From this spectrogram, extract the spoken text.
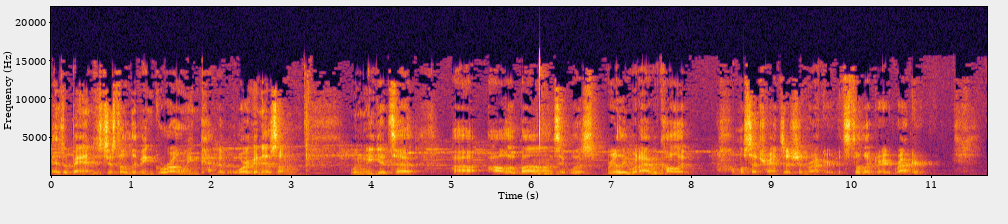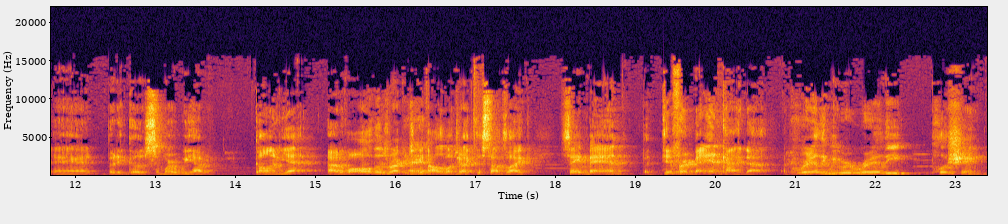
as a band is just a living, growing kind of organism. When we get to uh, Hollow Bones, it was really what I would call it almost a transition record. It's still a great record, and but it goes somewhere we haven't gone yet. Out of all those records, you get to Hollow Bones, you're like, this sounds like same band but different band, kinda. Like really, we were really pushing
